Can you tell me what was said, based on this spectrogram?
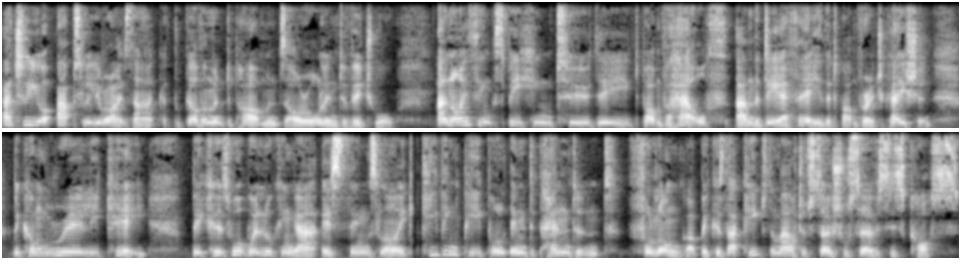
Actually, you're absolutely right, Zak. The government departments are all individual. And I think speaking to the Department for Health and the DFE, the Department for Education, become really key because what we're looking at is things like keeping people independent for longer because that keeps them out of social services costs.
